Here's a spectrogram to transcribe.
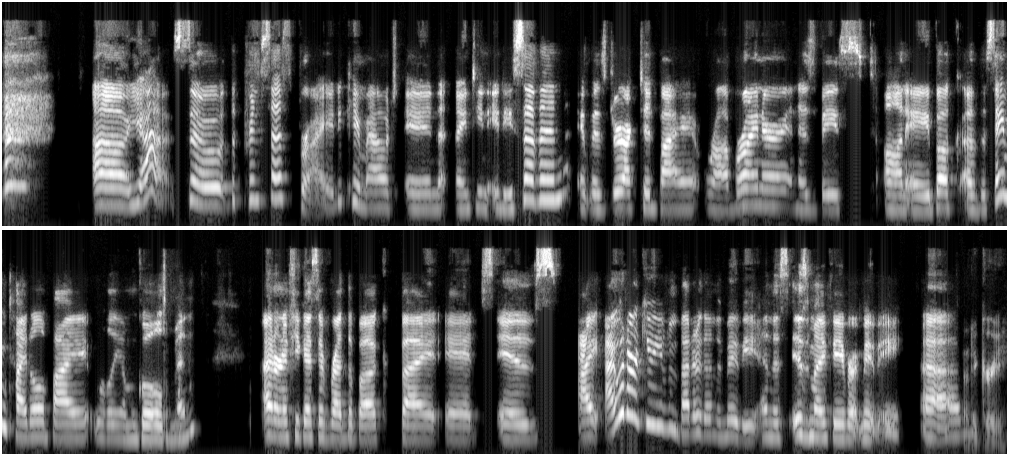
uh yeah. So the princess bride came out in 1987 it was directed by rob reiner and is based on a book of the same title by william goldman. I don't know if you guys have read the book, but it is I I would argue even better than the movie, and this is my favorite movie. Um, I'd agree.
